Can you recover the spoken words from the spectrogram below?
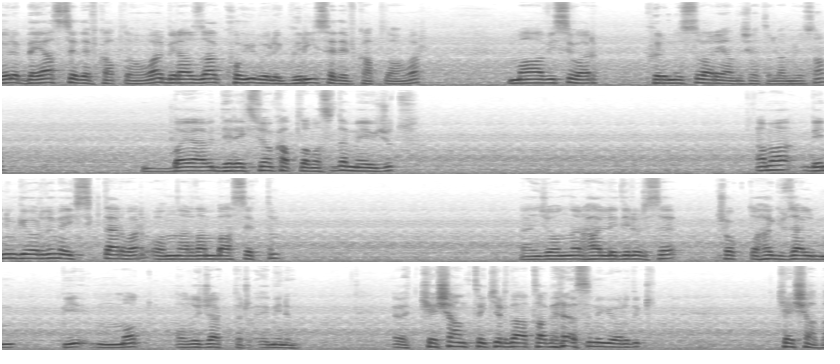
böyle beyaz sedef kaplama var. Biraz daha koyu böyle gri sedef kaplama var. Mavisi var. Kırmızısı var yanlış hatırlamıyorsam. Bayağı bir direksiyon kaplaması da mevcut. Ama benim gördüğüm eksikler var. Onlardan bahsettim. Bence onlar halledilirse çok daha güzel bir mod olacaktır eminim. Evet Keşan Tekirdağ tabelasını gördük. Keşan.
